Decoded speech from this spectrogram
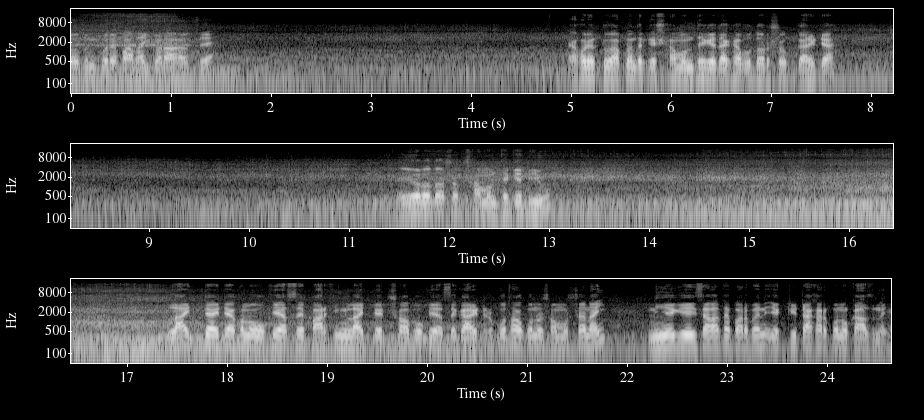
নতুন করে বাধাই করা হয়েছে। এখন একটু আপনাদেরকে সামন থেকে দেখাবো দর্শক গাড়িটা। এই হলো দর্শক সামন থেকে ভিউ লাইট টাইট এখনও ওকে আছে পার্কিং লাইট টাইট সব ওকে আছে। গাড়িটার কোথাও কোনো সমস্যা নাই। নিয়ে গিয়েই চালাতে পারবেন, একটি টাকার কোনো কাজ নেই।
